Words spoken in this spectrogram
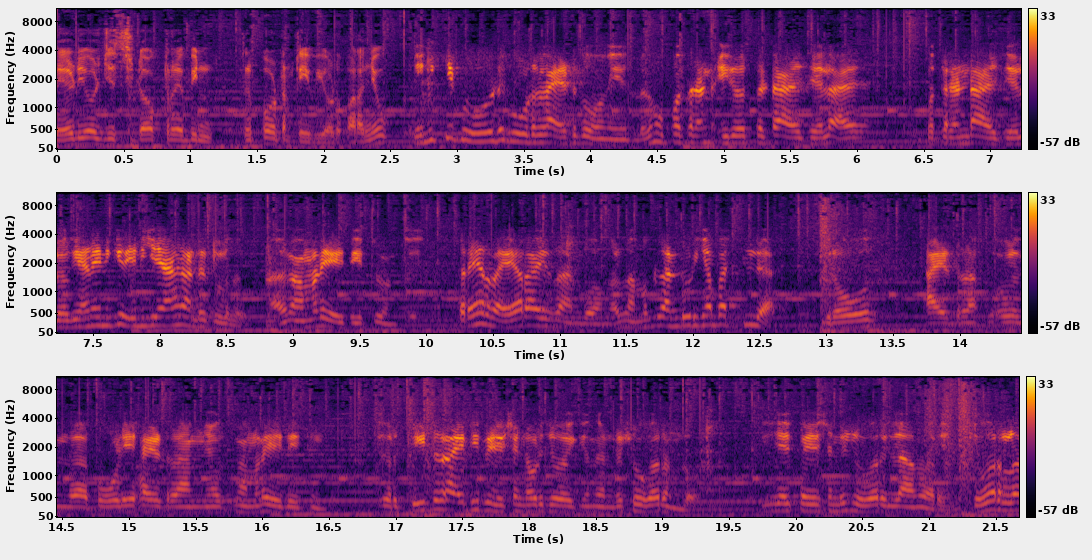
റേഡിയോളജിസ്റ്റ് ഡോക്ടർ എബിൻ റിപ്പോർട്ടർ ടിവിയോട് പറഞ്ഞു. എനിക്ക് ഫ്ലൂയിഡ് കൂടുതലായിട്ട് തോന്നിയിട്ടുള്ളത് മുപ്പത്തിരണ്ട് ഇരുപത്തെട്ട് ആഴ്ചയിലോ മുപ്പത്തിരണ്ട് രണ്ടാഴ്ചയിലൊക്കെയാണ് ഒക്കെയാണ് എനിക്ക് എനിക്ക് ഞാൻ കണ്ടിട്ടുള്ളത്. അത് നമ്മൾ എഴുതിയിട്ടുണ്ട്. ഇത്രയും റയറായ സംഭവങ്ങൾ നമുക്ക് കണ്ടുപിടിക്കാൻ പറ്റില്ല. ഗ്രോസ് ഹൈഡ്രാ പോളി ഹൈഡ്രാമിനോസ് നമ്മൾ എഴുതിയിട്ടുണ്ട്. റിപ്പീറ്റഡ് ആയിട്ട് ഈ പേഷ്യന്റിനോട് ചോദിക്കുന്നുണ്ട് ഷുഗർ ഉണ്ടോ ഈ പേഷ്യന്റ് ഷുഗർ ഇല്ല എന്ന് പറയും. ഷുഗർ ഉള്ള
